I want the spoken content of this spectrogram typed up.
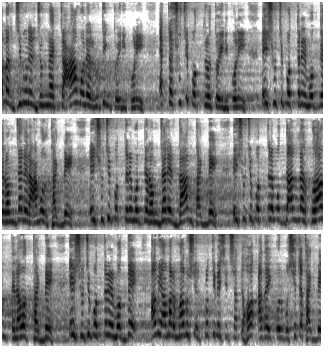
আমার জীবনের জন্য একটা আমলের রুটিন তৈরি করি, একটা সূচিপত্র তৈরি করি। এই সূচিপত্রের মধ্যে রমজানের আমল থাকবে, এই সূচিপত্রের মধ্যে রমজানের দান থাকবে, এই সূচিপত্রের মধ্যে আল্লাহর কোরআন তেলাওয়াত থাকবে, এই সূচিপত্রের মধ্যে আমি আমার মানুষের প্রতিবেশীর সাথে হক আদায় করব, সেটা থাকবে।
